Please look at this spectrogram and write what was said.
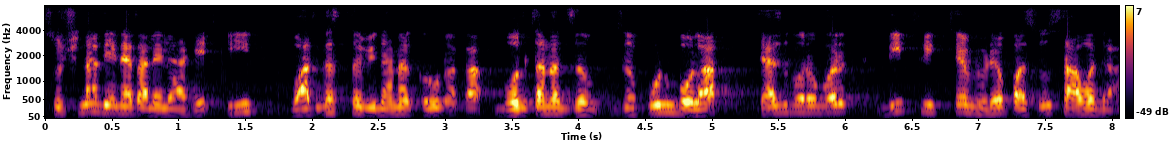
सूचना देण्यात आलेल्या आहेत की वादग्रस्त विधानं करू नका. बोलताना जपून बोला. त्याचबरोबर डीप फेकच्या व्हिडिओ पासून सावध राहा.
